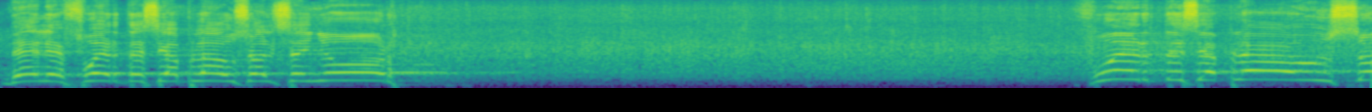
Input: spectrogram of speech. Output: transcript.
Dele fuerte ese aplauso al Señor. Fuerte ese aplauso.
